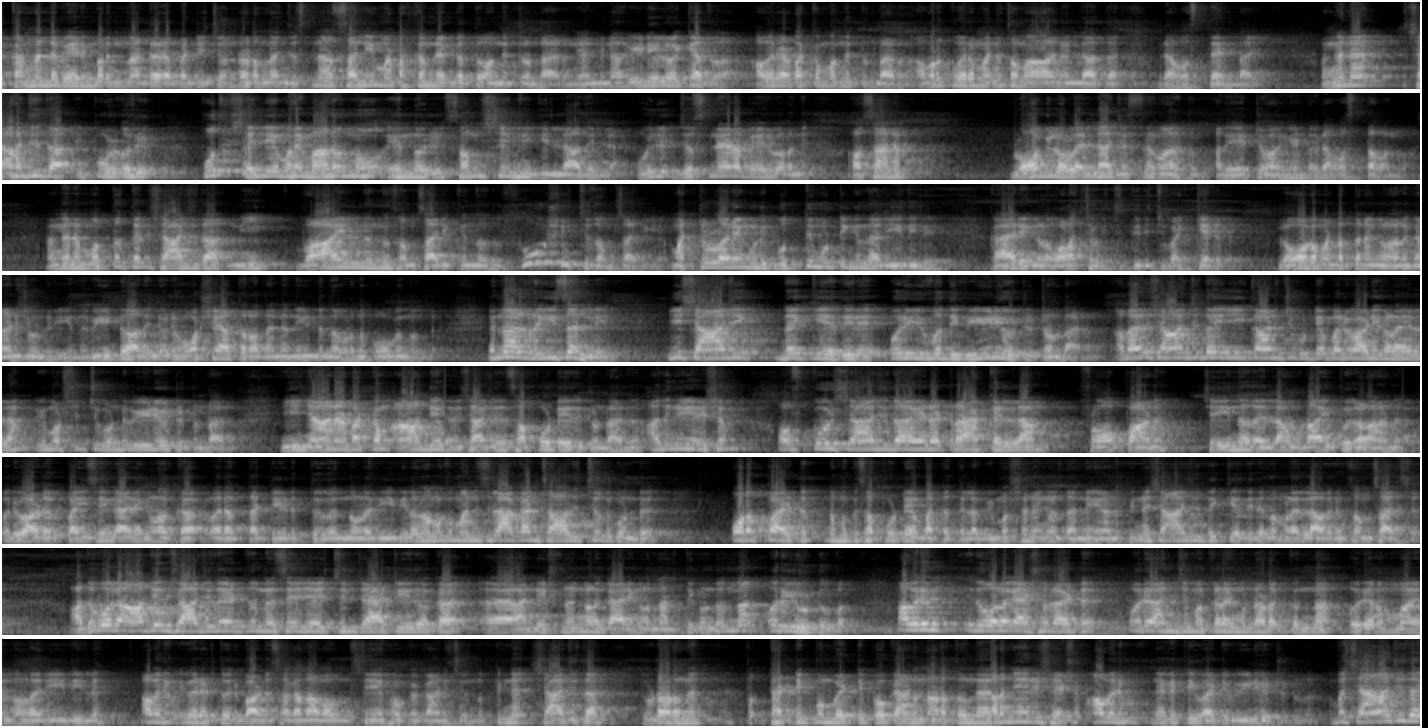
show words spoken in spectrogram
കണ്ണന്റെ പേരും പറഞ്ഞ് നാട്ടുകാരെ പറ്റി നടന്ന ജസ്ന സലീം അടക്കം രംഗത്ത് വന്നിട്ടുണ്ടായിരുന്നു. ഞാൻ പിന്നെ അത് വീഡിയോയിൽ വയ്ക്കാത്തതാണ് അവരടക്കം വന്നിട്ടുണ്ടായിരുന്നു. അവർക്ക് വരെ മനസമാധാനം ഇല്ലാത്ത ഒരവസ്ഥ ഉണ്ടായി. അങ്ങനെ ഷാജിദ ഇപ്പോൾ ഒരു പൊതുശല്യമായി മാറുന്നു എന്നൊരു സംശയം എനിക്കില്ലാതില്ല. ഒരു ജസ്നയുടെ പേര് പറഞ്ഞ് അവസാനം ബ്ലോഗിലുള്ള എല്ലാ ജസ്നമാർക്കും അത് ഏറ്റുവാങ്ങേണ്ട ഒരു അവസ്ഥ വന്നു. അങ്ങനെ മൊത്തത്തിൽ ഷാജിദ നീ വായിൽ നിന്ന് സംസാരിക്കുന്നത് സൂക്ഷിച്ച് സംസാരിക്കുക. മറ്റുള്ളവരെയും കൂടി ബുദ്ധിമുട്ടിക്കുന്ന രീതിയിൽ കാര്യങ്ങൾ വളച്ചൊടിച്ച് തിരിച്ച് വയ്ക്കരുത്. ലോകമണ്ടത്തനങ്ങളാണ് കാണിച്ചുകൊണ്ടിരിക്കുന്നത്. വീണ്ടും അതിന്റെ ഒരു ഘോഷയാത്ര തന്നെ നീണ്ടു നിവർന്ന് പോകുന്നുണ്ട്. എന്നാൽ റീസൺലി ഈ ഷാജിദയ്ക്കെതിരെ ഒരു യുവതി വീഡിയോ ഇട്ടിട്ടുണ്ടായിരുന്നു. അതായത് ഷാജിദ ഈ കാണിച്ചു കൂട്ടിയ പരിപാടികളെല്ലാം വിമർശിച്ചുകൊണ്ട് വീഡിയോ ഇട്ടിട്ടുണ്ടായിരുന്നു. ഈ ഞാനടക്കം ആദ്യം ഷാജിദ സപ്പോർട്ട് ചെയ്തിട്ടുണ്ടായിരുന്നു. അതിനുശേഷം ഓഫ് കോഴ്സ് ഷാജിദയുടെ ട്രാക്ക് എല്ലാം ഫ്ലോപ്പാണ്. ചെയ്യുന്നതെല്ലാം ഉടായ്പകളാണ്. ഒരുപാട് പൈസയും കാര്യങ്ങളൊക്കെ വരെ തട്ടിയെടുത്തു എന്നുള്ള രീതിയിൽ നമുക്ക് മനസ്സിലാക്കാൻ സാധിച്ചത് കൊണ്ട് ഉറപ്പായിട്ടും നമുക്ക് സപ്പോർട്ട് ചെയ്യാൻ പറ്റത്തില്ല. വിമർശനങ്ങൾ തന്നെയാണ്. പിന്നെ ഷാജിദയ്ക്കെതിരെ നമ്മളെല്ലാവരും സംസാരിച്ചത്. അതുപോലെ ആദ്യം ഷാജിദായിട്ട് മെസ്സേജ് അയച്ചും ചാറ്റ് ചെയ്തൊക്കെ അന്വേഷണങ്ങളും കാര്യങ്ങളും നടത്തിക്കൊണ്ടുവന്ന ഒരു യൂട്യൂബർ അവരും ഇതുപോലെ കാഷ്വലായിട്ട് ഒരു അഞ്ച് മക്കളെയും കൊണ്ട് നടക്കുന്ന ഒരു അമ്മ എന്നുള്ള രീതിയിൽ അവരും ഇവരടുത്ത് ഒരുപാട് സഹതാപവും സ്നേഹവും ഒക്കെ കാണിച്ചു തന്നു. പിന്നെ ഷാജിദ തുടർന്ന് തട്ടിപ്പും വെട്ടിപ്പും ആണ് നടത്തുന്നത്. അറിഞ്ഞതിന് ശേഷം അവരും നെഗറ്റീവായിട്ട് വീഡിയോ ഇട്ടിട്ടുണ്ട്. അപ്പൊ ഷാജിദ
